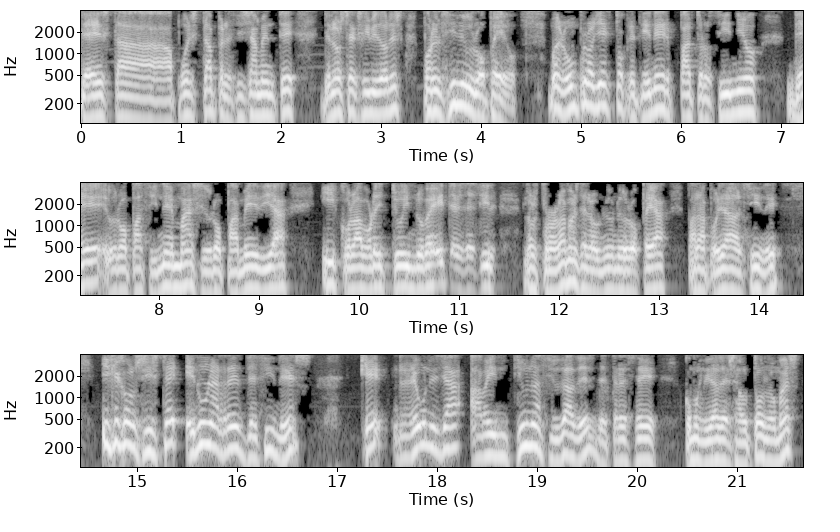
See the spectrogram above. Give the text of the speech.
esta apuesta precisamente de los exhibidores por el cine europeo. Bueno, un proyecto que tiene el patrocinio de Europa Cinemas, Europa Media y Collaborate to Innovate, es decir, los programas de la Unión Europea para apoyar al cine, y que consiste en una red de cines que reúne ya a 21 ciudades de 13 comunidades autónomas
